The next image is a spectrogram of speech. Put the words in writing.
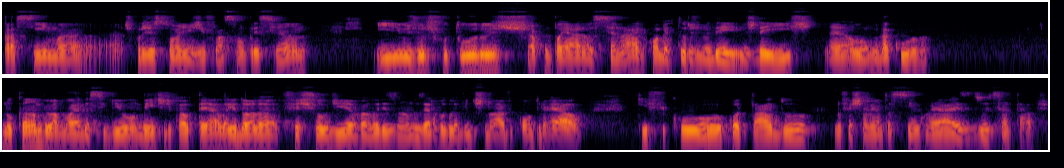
para cima as projeções de inflação para esse ano e os juros futuros acompanharam esse cenário com aberturas nos DIs né, ao longo da curva. No câmbio, a moeda seguiu o ambiente de cautela e o dólar fechou o dia valorizando 0,29 contra o real, que ficou cotado no fechamento a R$ 5,18.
